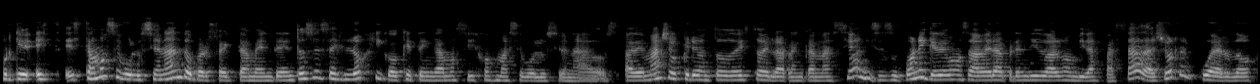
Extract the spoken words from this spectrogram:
porque est- estamos evolucionando perfectamente, entonces es lógico que tengamos hijos más evolucionados. Además, yo creo en todo esto de la reencarnación y se supone que debemos haber aprendido algo en vidas pasadas. Yo recuerdo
